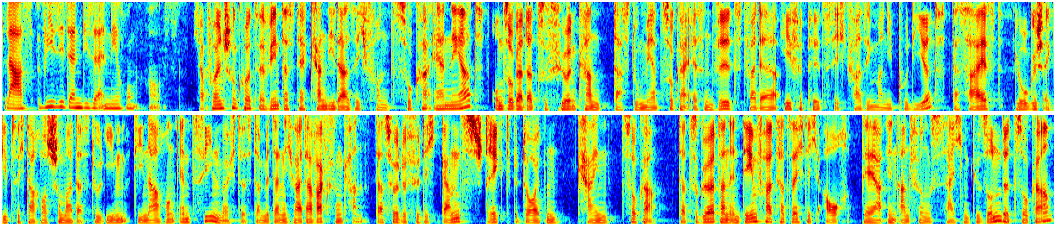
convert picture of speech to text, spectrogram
Lars, wie sieht denn diese Ernährung aus? Ich habe vorhin schon kurz erwähnt, dass der Candida sich von Zucker ernährt und sogar dazu führen kann, dass du mehr Zucker essen willst, weil der Hefepilz dich quasi manipuliert. Das heißt, logisch ergibt sich daraus schon mal, dass du ihm die Nahrung entziehen möchtest, damit er nicht weiter wachsen kann. Das würde für dich ganz strikt bedeuten, kein Zucker. Dazu gehört dann in dem Fall tatsächlich auch der in Anführungszeichen gesunde Zucker,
